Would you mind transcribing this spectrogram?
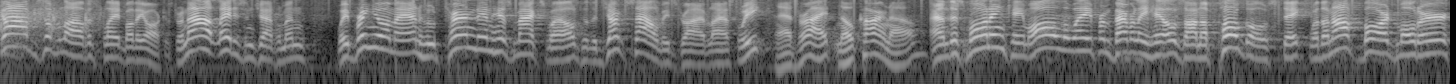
Gobs of Love is played by the orchestra. Now, ladies and gentlemen, we bring you a man who turned in his Maxwell to the junk salvage drive last week. That's right, no car now. And this morning came all the way from Beverly Hills on a pogo stick with an outboard motor,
